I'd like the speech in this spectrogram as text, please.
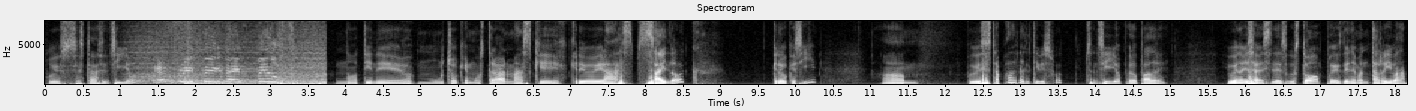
Pues está sencillo, no tiene mucho que mostrar más que creo era Psylocke, creo que sí. Pues está padre el TV spot, sencillo pero padre. Y bueno, ya saben, si les gustó, pues denle manita arriba.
